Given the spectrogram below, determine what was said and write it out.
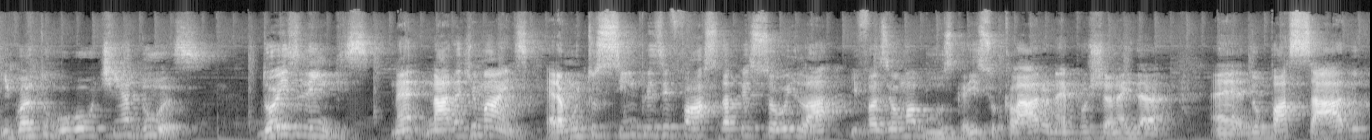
Enquanto o Google tinha duas. Dois links, né? Nada demais. Era muito simples e fácil da pessoa ir lá e fazer uma busca. Isso, claro, né? Puxando aí da, é, do passado,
